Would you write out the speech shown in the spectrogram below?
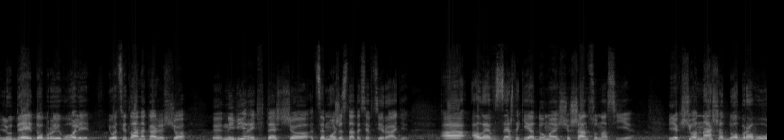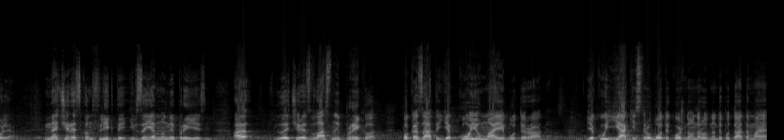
людей доброї волі. І от Світлана каже, що е, не вірить в те, що це може статися в цій раді. А, але все ж таки я думаю, що шанс у нас є. І якщо наша добра воля не через конфлікти і взаємну неприязнь, а через власний приклад показати, якою має бути рада, яку якість роботи кожного народного депутата має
